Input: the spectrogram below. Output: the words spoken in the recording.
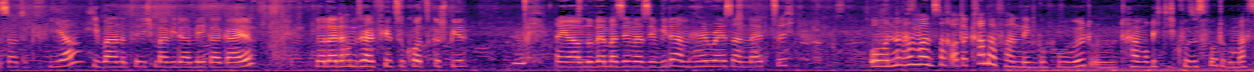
Deserted 4. Die waren natürlich mal wieder mega geil. Nur leider haben sie halt viel zu kurz gespielt. Naja, im November sehen wir sie wieder im Hellraiser in Leipzig. Und dann haben wir uns nach Autogramme-Funding geholt und haben ein richtig cooles Foto gemacht.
